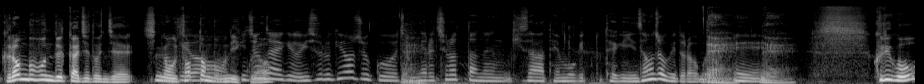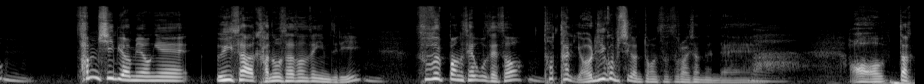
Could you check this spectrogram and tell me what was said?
그런 부분들까지도 이제 신경을 그러게요. 썼던 부분이 있고요. 기증자에게 의술을 끼워주고 네. 장례를 치렀다는 기사 대목이 또 되게 인상적이더라고요. 네, 예. 네. 그리고 음. 30여 명의 의사, 간호사 선생님들이 음. 수술방 세 곳에서 음. 토탈 17시간 동안 수술하셨는데 와. 어, 딱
